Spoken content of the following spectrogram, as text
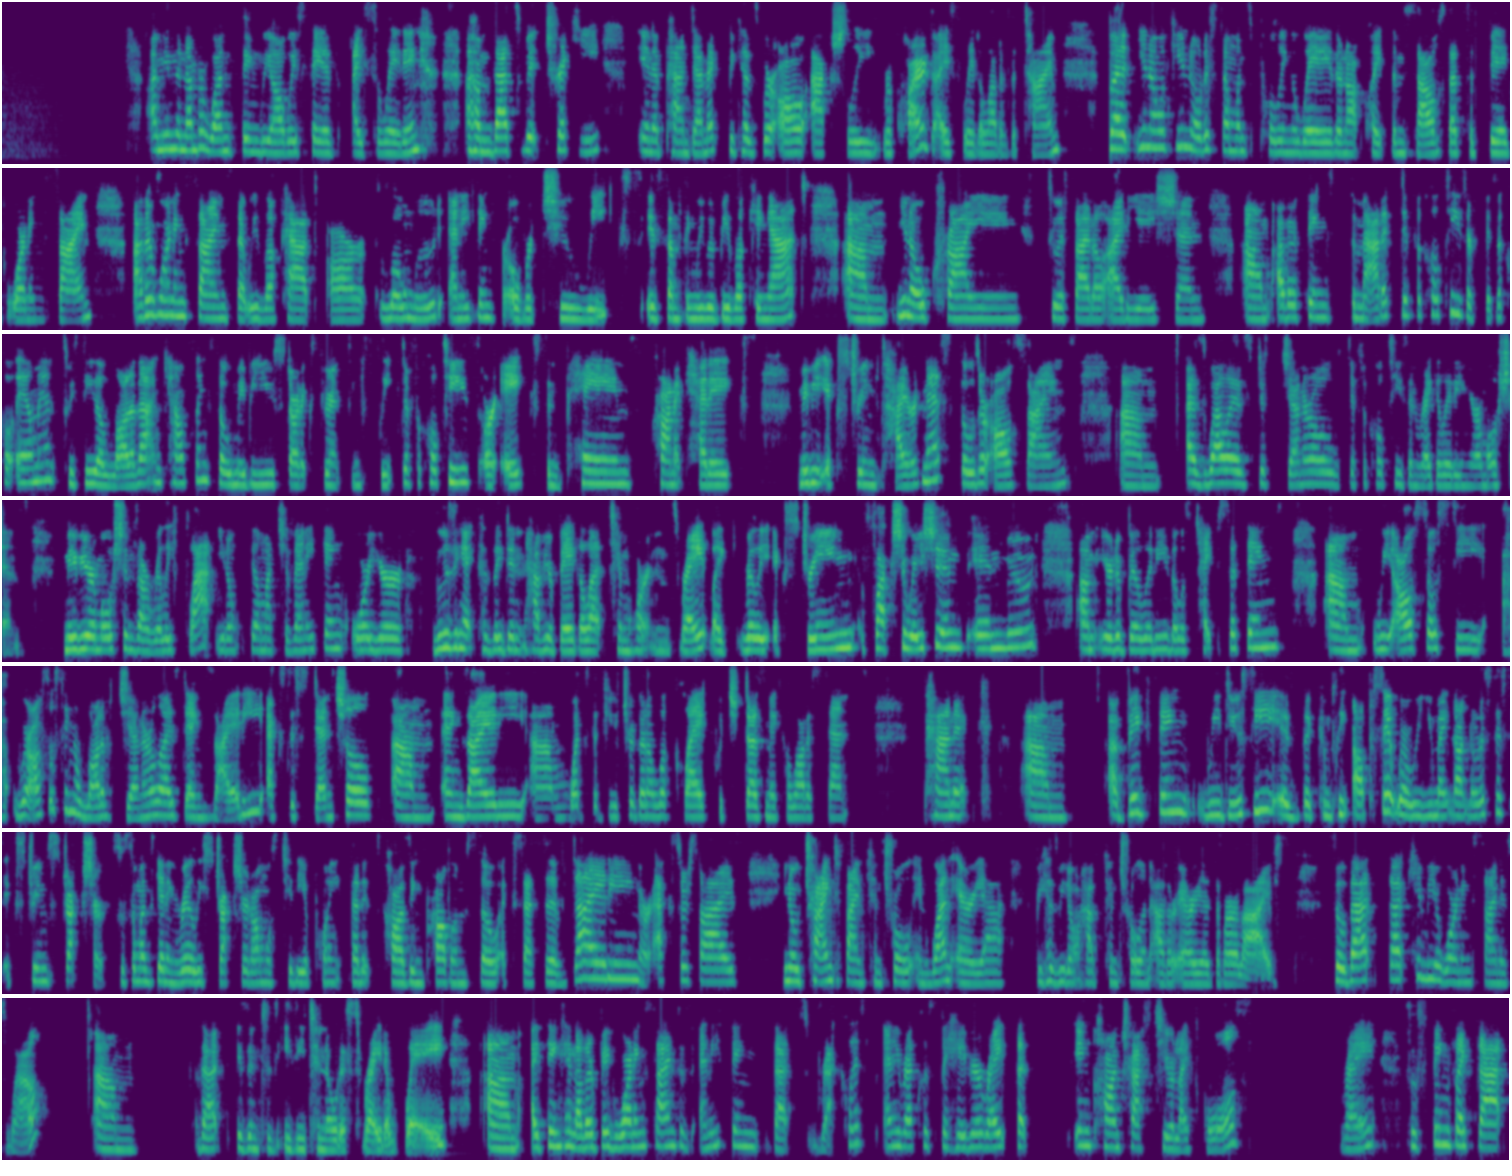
I mean, the number one thing we always say is isolating. Um, that's a bit tricky in a pandemic because we're all actually required to isolate a lot of the time. But, you know, if you notice someone's pulling away, they're not quite themselves, that's a big warning sign. Other warning signs that we look at are low mood. Anything for over two weeks is something we would be looking at. Um, you know, crying, suicidal ideation, um, other things, somatic difficulties or physical ailments. We see a lot of that in counseling. So maybe you start experiencing sleep difficulties or aches and pains, chronic headaches, maybe extreme tiredness. Those are all signs. Um, as well as just general difficulties in regulating your emotions. Maybe your emotions are really flat, you don't feel much of anything, or you're losing it because they didn't have your bagel at Tim Hortons, right? Like really extreme fluctuations in mood, um, irritability, those types of things. Um, we also see, uh, we're also seeing a lot of generalized anxiety, existential um, anxiety. Um, what's the future going to look like? Which does make a lot of sense. Panic. Um, a big thing we do see is the complete opposite, where you might not notice this extreme structure. So someone's getting really structured almost to the point that it's causing problems. So excessive dieting or exercise, you know, trying to find control in one area because we don't have control in other areas of our lives. So that that can be a warning sign as well. Um, that isn't as easy to notice right away. Um, I think another big warning signs is anything that's reckless, any reckless behavior, right? That in contrast to your life goals, right? So things like that.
